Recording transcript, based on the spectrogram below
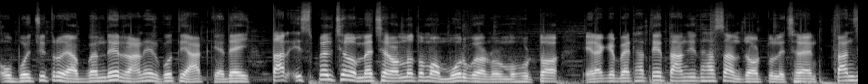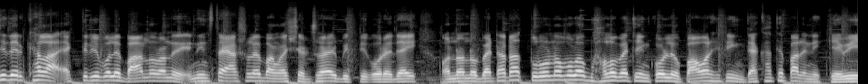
ও বৈচিত্র্য আফগানদের রানের গতি আটকে দেয়। তার স্পেল ছিল ম্যাচের অন্যতম মোড় ঘোরানোর মুহূর্ত। এর আগে ব্যাট হাতে তানজিদ হাসান জ্বর তুলেছিলেন। তানজিদের খেলা একত্রিশ বলে বান্ন রানের ইনিংসটাই আসলে বাংলাদেশের জয়ের ভিত্তি করে দেয়। অন্যান্য ব্যাটাররা তুলনামূলক ভালো ব্যাটিং করলেও পাওয়ার হিটিং দেখাতে পারেনি কেউই।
